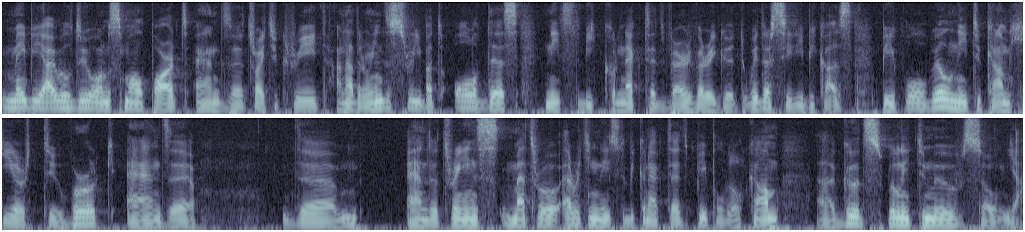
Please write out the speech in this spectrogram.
Maybe I will do on a small part and uh, try to create another industry but all of this needs to be connected very very good with the city because people will need to come here to work and uh, the and the trains metro everything needs to be connected. People will come uh, goods will need to move. So yeah.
